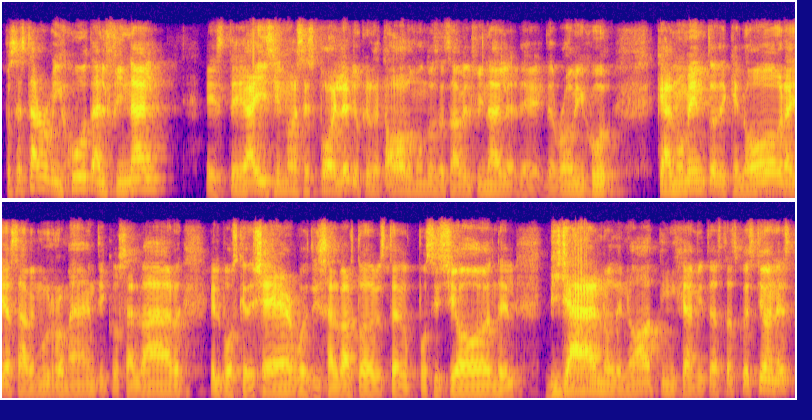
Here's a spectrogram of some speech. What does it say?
pues está Robin Hood, al final Este, ahí sí no es spoiler, yo creo que todo el mundo se sabe el final de, de, Robin Hood, que al momento de que logra, ya saben, muy romántico, salvar el bosque de Sherwood y salvar toda esta posición del villano de Nottingham y todas estas cuestiones,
